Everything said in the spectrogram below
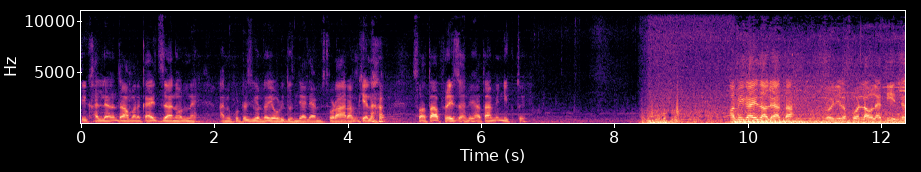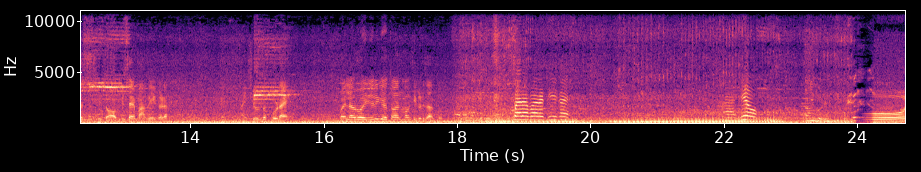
ते खाल्ल्यानंतर आम्हाला काहीच जाणवलं नाही. आम्ही कुठेच गेलो नाही, एवढी धुंदी आली. आम्ही थोडा आराम केला. सो आता फ्रेश झालोय आता आम्ही निघतोय. आम्ही गाई झालोय आता. रोहिणीला फोन लावलाय ती येतेच तिथं ऑफिस आहे मागे इकडं. आणि शिवचं फूड आहे. पहिला रोहिणीला घेतो आणि मग तिकडे जातो. बरं बरं ठीक आहे. हो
